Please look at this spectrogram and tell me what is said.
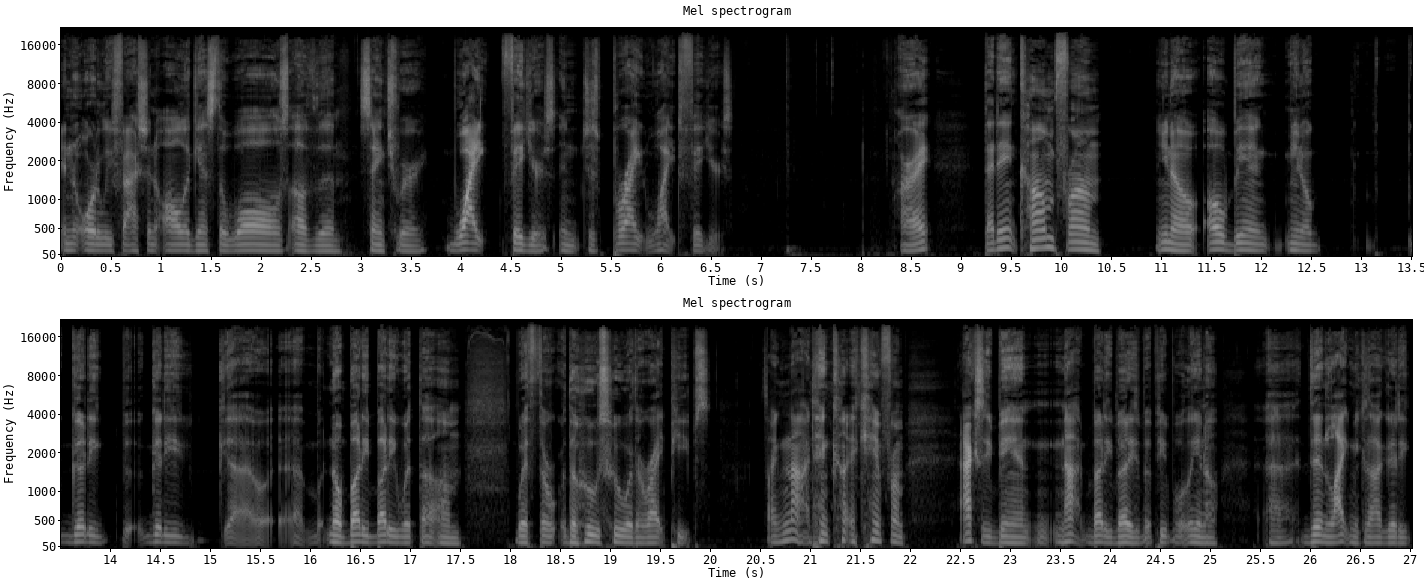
in an orderly fashion all against the walls of the sanctuary. White figures and just bright white figures. All right? That didn't come from, you know, oh, being, you know, goody, goody, uh, uh, no, buddy, buddy with the, um, with the the who's who or the right peeps. It's like nah, it, came from actually being not buddy buddies, but people you know uh, didn't like me because I goody.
